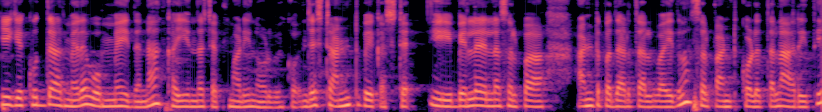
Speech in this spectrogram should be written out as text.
ಹೀಗೆ ಕುದ್ದಾದಮೇಲೆ ಒಮ್ಮೆ ಇದನ್ನು ಕೈಯಿಂದ ಚೆಕ್ ಮಾಡಿ ನೋಡಬೇಕು. ಜಸ್ಟ್ ಅಂಟಬೇಕಷ್ಟೆ. ಈ ಬೆಲ್ಲ ಎಲ್ಲ ಸ್ವಲ್ಪ ಅಂಟು ಪದಾರ್ಥ ಅಲ್ವಾ ಇದು? ಸ್ವಲ್ಪ ಅಂಟ್ಕೊಳ್ಳುತ್ತಲ್ಲ ಆ ರೀತಿ.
